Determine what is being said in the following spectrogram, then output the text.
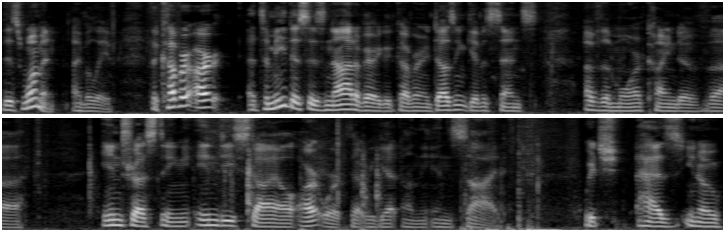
this woman, I believe. The cover art, uh, to me, this is not a very good cover, and it doesn't give a sense of the more kind of uh, interesting indie style artwork that we get on the inside, which has, you know,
